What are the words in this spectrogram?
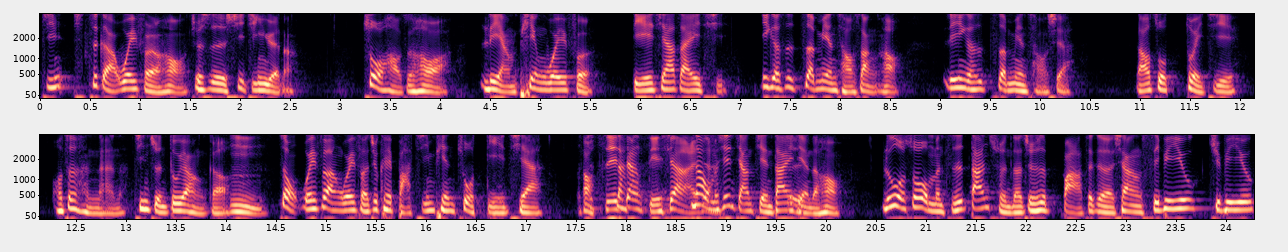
晶这个啊 Wafer 哈，就是细晶圆啊，做好之后啊，两片 Wafer。叠加在一起，一个是正面朝上哈，另一个是正面朝下，然后做对接哦，这个很难的，精准度要很高。嗯，这种 wafer on wafer 就可以把晶片做叠加，就直接这样叠下来。那我们先讲简单一点的哈，如果说我们只是单纯的就是把这个像 CPU、GPU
